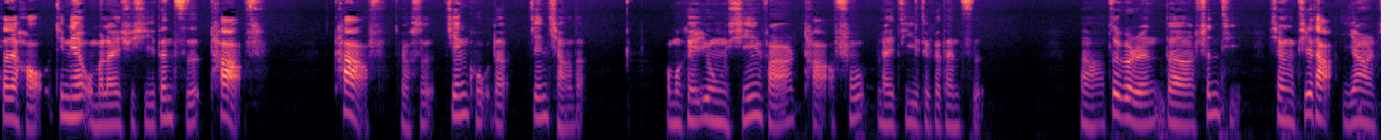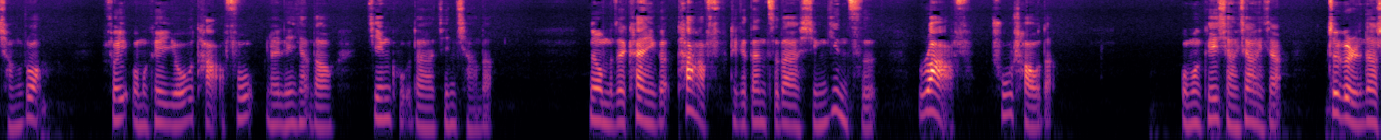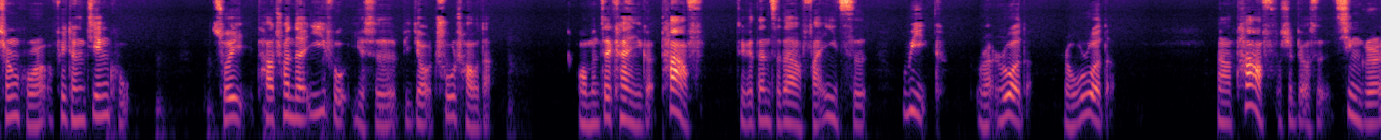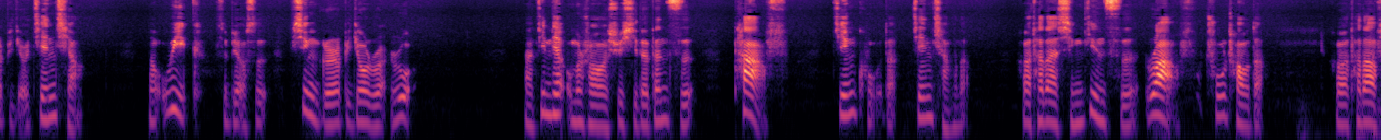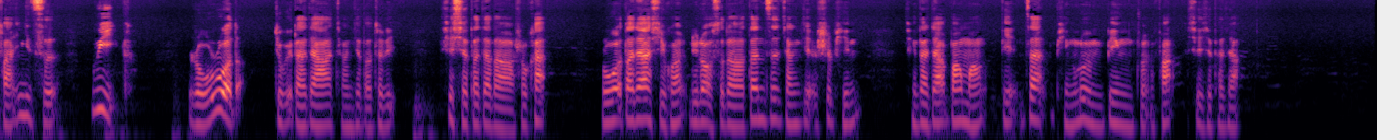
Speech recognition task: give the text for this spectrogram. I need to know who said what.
Speaker 1: 大家好，今天我们来学习单词 tough。tough 表示艰苦的、坚强的。我们可以用谐音法塔夫来记忆这个单词。啊，这个人的身体像铁塔一样强壮，所以我们可以由塔夫来联想到艰苦的、坚强的。那我们再看一个 tough 这个单词的形近词 rough，粗糙的。我们可以想象一下，这个人的生活非常艰苦。所以他穿的衣服也是比较粗糙的。我们再看一个 tough 这个单词的反义词 weak，软弱的、柔弱的。那 tough 是表示性格比较坚强，那 weak 是表示性格比较软弱。那今天我们所要学习的单词 tough，艰苦的、坚强的，和它的形近词 rough，粗糙的，和它的反义词 weak，柔弱的。就给大家讲解到这里，谢谢大家的收看。如果大家喜欢吕老师的单词讲解视频，请大家帮忙点赞、评论并转发，谢谢大家。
